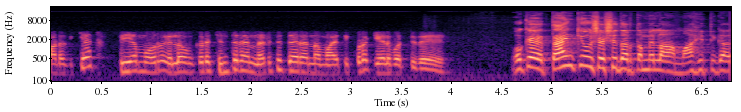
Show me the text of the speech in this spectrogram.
ಮಾಡೋದಕ್ಕೆ ಸಿಎಂ ಅವರು ಎಲ್ಲ ಒಂದ್ ಕಡೆ ಚಿಂತನೆ ನಡೆಸಿದ್ದಾರೆ ಅನ್ನೋ ಮಾಹಿತಿ ಕೂಡ ಕೇಳಿ ಬರ್ತಿದೆ. ಓಕೆ ಥ್ಯಾಂಕ್ ಯು ಶಶಿಧರ್ ತಮ್ಮೆಲ್ಲ ಮಾಹಿತಿಗಾಗಿ.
